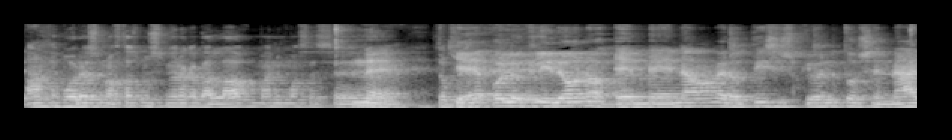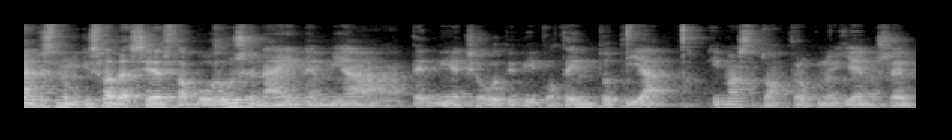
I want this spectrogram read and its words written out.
Αν θα μπορέσουμε να φτάσουμε σε σημείο να καταλάβουμε αν είμαστε σε. Ναι, το και οποίο- ολοκληρώνω. Εμένα, άμα με ρωτήσεις ποιο είναι το σενάριο επιστημονική φαντασίας που θα μπορούσε να είναι μια ταινία, ξέρω εγώ οτιδήποτε, είναι το ότι α, είμαστε το ανθρώπινο γένος σε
